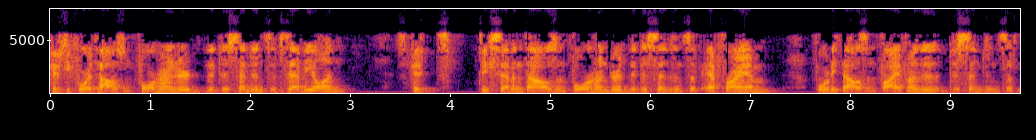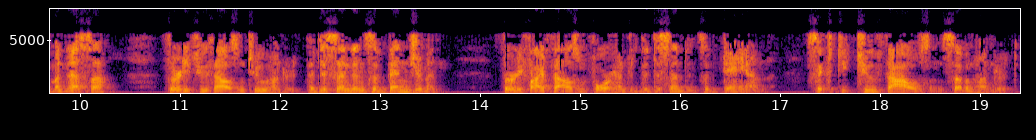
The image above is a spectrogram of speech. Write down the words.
54,400. The descendants of Zebulun, 57,400. The descendants of Ephraim, 40,500. The descendants of Manasseh, 32,200. The descendants of Benjamin, 35,400. The descendants of Dan, 62,700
